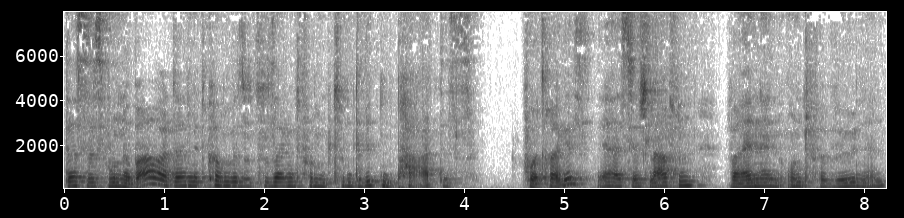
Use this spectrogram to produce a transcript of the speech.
das ist wunderbar, weil damit kommen wir sozusagen vom, zum dritten Part des Vortrages. Der heißt ja Schlafen, Weinen und Verwöhnen.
